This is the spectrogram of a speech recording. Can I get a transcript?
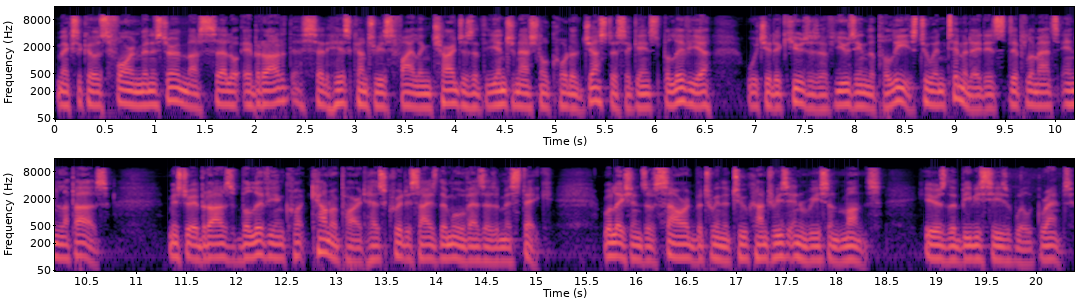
Mexico's Foreign Minister Marcelo Ebrard said his country is filing charges at the International Court of Justice against Bolivia, which it accuses of using the police to intimidate its diplomats in La Paz. Mr. Ebrard's Bolivian counterpart has criticized the move as a mistake. Relations have soured between the two countries in recent months. Here's the BBC's Will Grant.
